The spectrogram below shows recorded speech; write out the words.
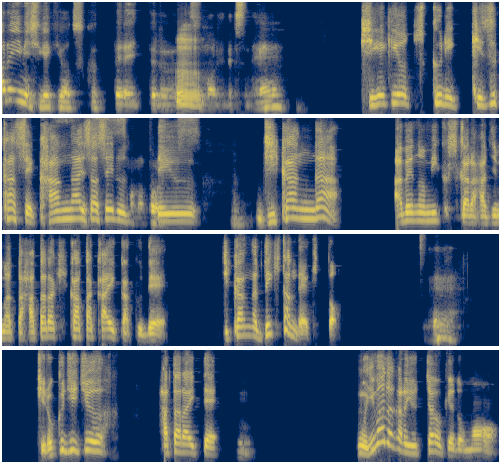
ある意味刺激を作っていってるつもりですね。刺激を作り、気づかせ、考えさせるっていうす時間が、アベノミクスから始まった働き方改革で、時間ができたんだよ、きっと。ね。四六時中働いてうん。もう今だから言っちゃうけども、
